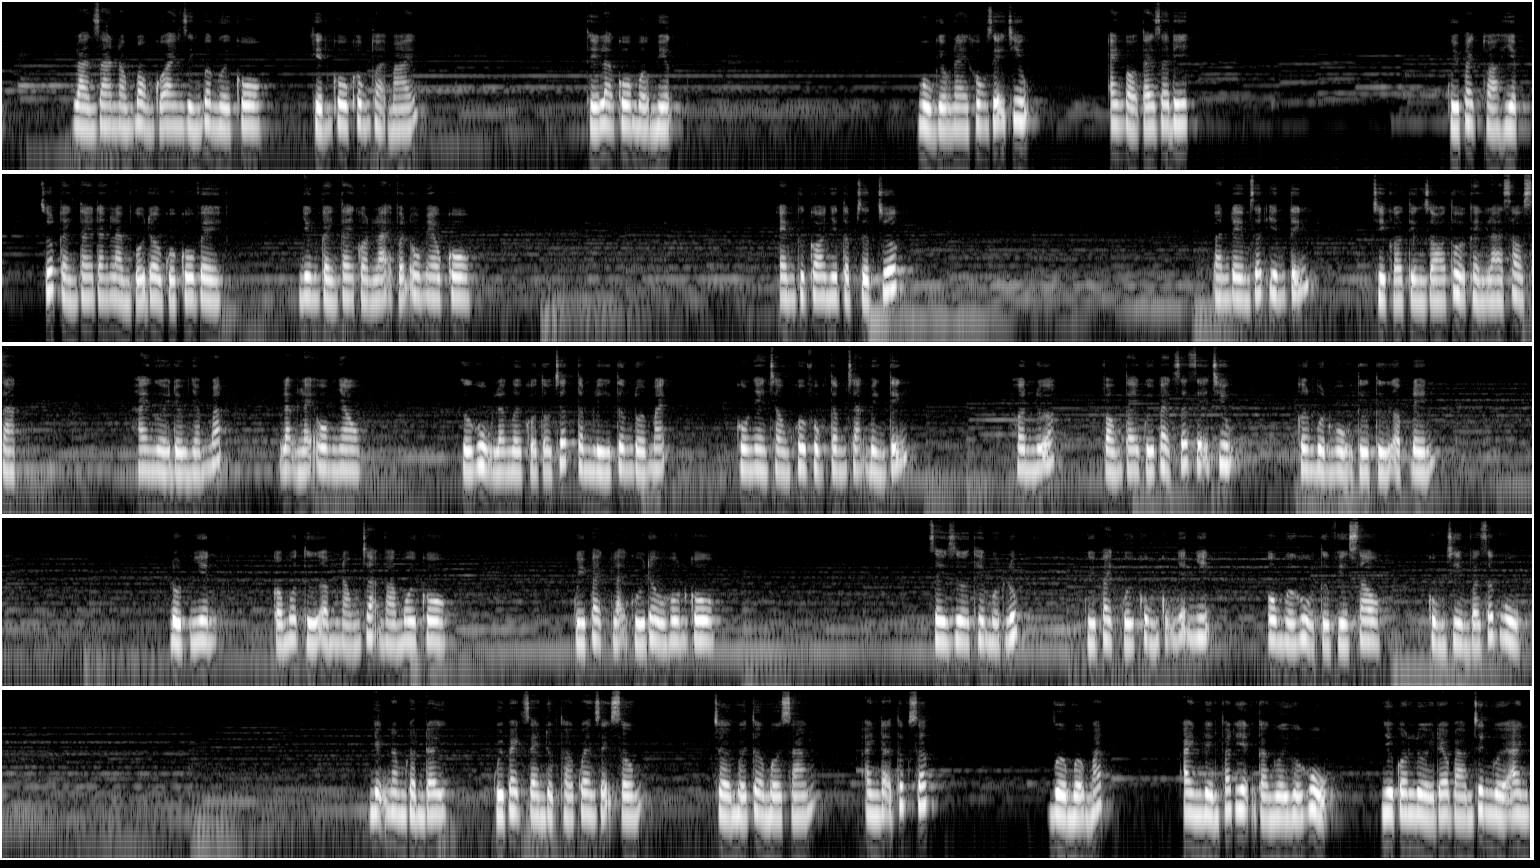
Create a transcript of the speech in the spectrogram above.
Làn da nóng bỏng của anh dính vào người cô, khiến cô không thoải mái. Thế là cô mở miệng. Ngủ kiểu này không dễ chịu. Anh bỏ tay ra đi. Quý Bạch thỏa hiệp, rút cánh tay đang làm gối đầu của cô về. Nhưng cánh tay còn lại vẫn ôm eo cô. Em cứ coi như tập dượt trước. Ban đêm rất yên tĩnh, chỉ có tiếng gió thổi cành lá xào xạc. Hai người đều nhắm mắt, lặng lẽ ôm nhau. Hứa hủ là người có tố chất tâm lý tương đối mạnh. Cô nhanh chóng khôi phục tâm trạng bình tĩnh. Hơn nữa, vòng tay quý bạch rất dễ chịu. Cơn buồn ngủ từ từ ập đến. Đột nhiên, có một thứ ấm nóng chạm vào môi cô. Quý Bạch lại cúi đầu hôn cô. Dây dưa thêm một lúc, Quý Bạch cuối cùng cũng nhẫn nhịn, ôm hứa hủ từ phía sau, cùng chìm vào giấc ngủ. Những năm gần đây, Quý Bạch rèn được thói quen dậy sớm. Trời mới tờ mờ sáng, anh đã thức giấc. Vừa mở mắt, anh liền phát hiện cả người hứa hủ, như con lười đeo bám trên người anh.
